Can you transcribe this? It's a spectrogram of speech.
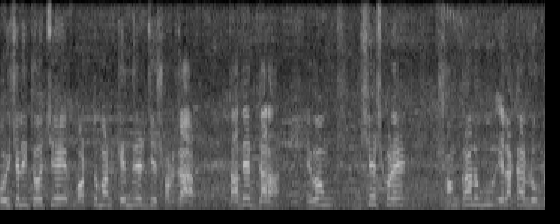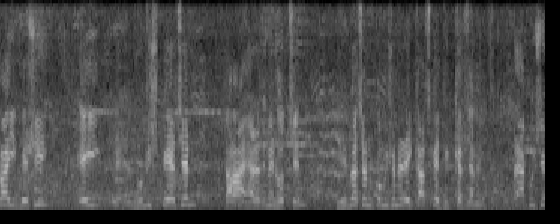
পরিচালিত হচ্ছে বর্তমান কেন্দ্রের যে সরকার তাদের দ্বারা এবং বিশেষ করে সংখ্যালঘু এলাকার লোকরাই বেশি এই নোটিশ পেয়েছেন, তারা হ্যারাসমেন্ট হচ্ছেন। নির্বাচন কমিশনের এই কাজকে ধিক্কার জানাই। একুশে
